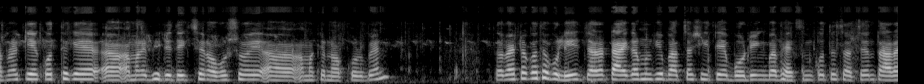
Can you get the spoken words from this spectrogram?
আপনারা কে থেকে আমার ভিডিও দেখছেন, অবশ্যই আমাকে নক করবেন। তবে একটা কথা বলি, যারা টাইগার মুরগির বাচ্চা শীতে বোর্ডিং বা ভ্যাকসিন করতে চাচ্ছেন, তারা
